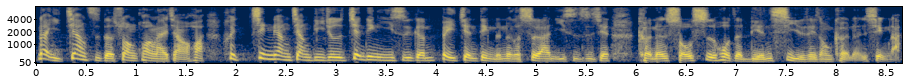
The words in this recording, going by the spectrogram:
那以这样子的状况来讲的话，会尽量降低就是鉴定医师跟被鉴定的那个涉案医师之间可能熟识或者联系的这种可能性啦，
